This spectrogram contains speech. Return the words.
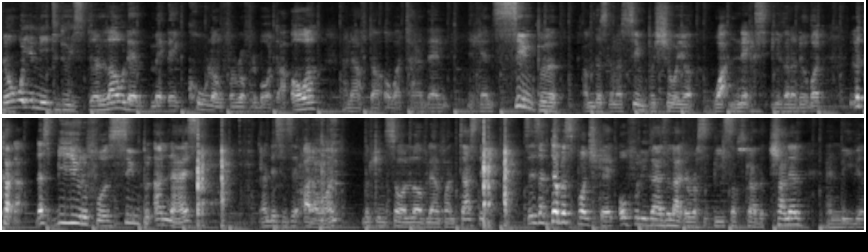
Now what you need to do is to allow them, make them cool on for roughly about an hour. And after our time, then you can simple, I'm just gonna simple show you what next you're gonna do. But look at that, that's beautiful, simple and nice. And this is the other one, looking so lovely and fantastic. So it's a double sponge cake. Hopefully you guys will like the recipe. Subscribe the channel and leave your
